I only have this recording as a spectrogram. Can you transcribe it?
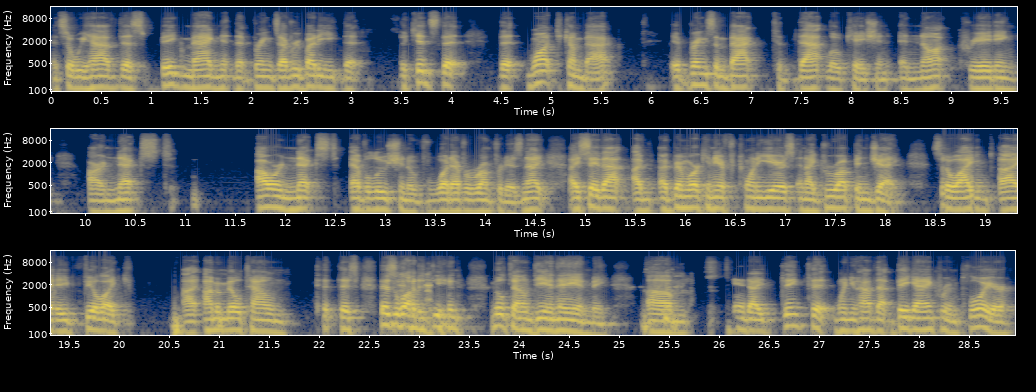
And so we have this big magnet that brings everybody that the kids that that want to come back it brings them back to that location and not creating our next our next evolution of whatever Rumford is. And I, I say that I've, I've been working here for 20 years and I grew up in Jay. So I, I feel like I, am a Milltown. There's, there's a lot of DNA, Milltown DNA in me. Um, and I think that when you have that big anchor employer,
